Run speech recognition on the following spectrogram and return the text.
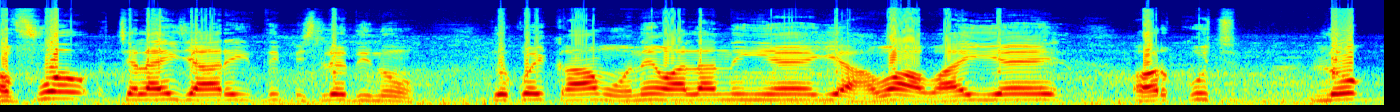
अफवाह चलाई जा रही थी पिछले दिनों कि कोई काम होने वाला नहीं है, ये हवा हवाई है और कुछ लोग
